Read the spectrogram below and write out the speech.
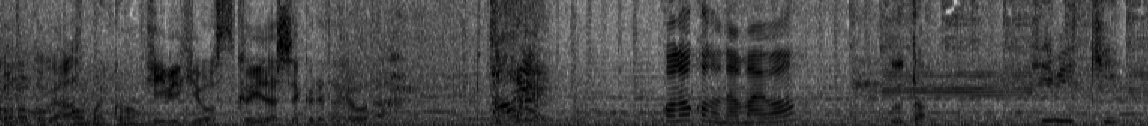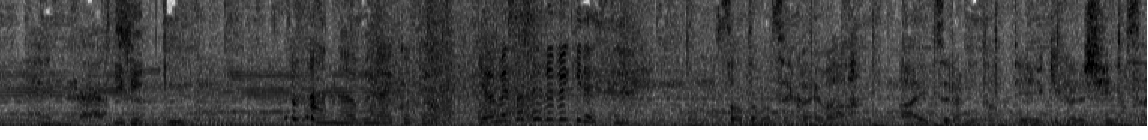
この子が Oh my god. 響を救い出してくれたようだこの子の名前は歌響き変なやつあんな危ないことやめさせるべきです外の世界はあいつらにとって息苦しいのさ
